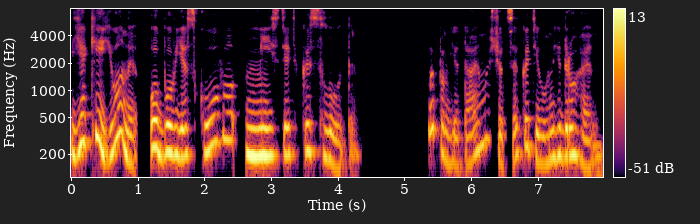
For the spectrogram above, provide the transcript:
Які йони обов'язково містять кислоти? Ми пам'ятаємо, що це катіон гідрогену.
